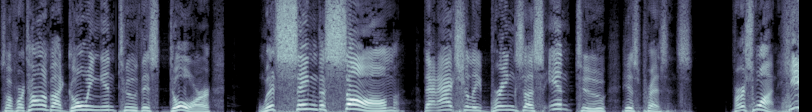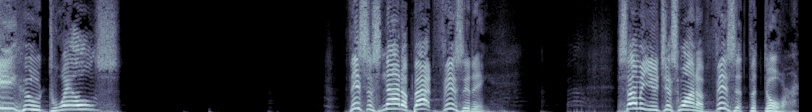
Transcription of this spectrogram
So if we're talking about going into this door, let's sing the psalm that actually brings us into his presence. Verse 1 He who dwells this is not about visiting. Some of you just want to visit the door.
